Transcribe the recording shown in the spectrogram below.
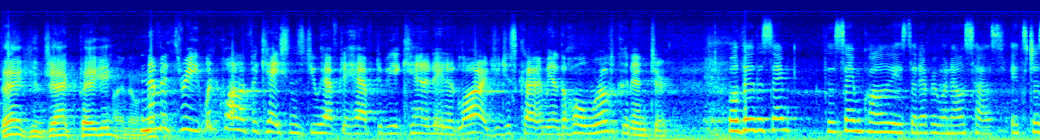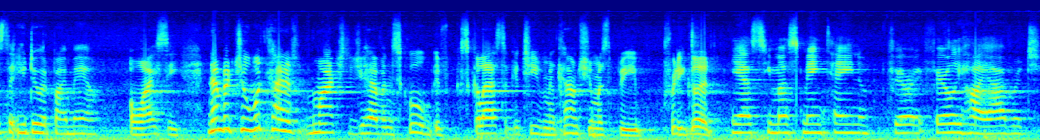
Thank you, Jack Peggy. I know. Number three, what qualifications do you have to have to be a candidate at large? You just kind of, I mean, the whole world could enter. Well, they're the same, the same qualities that everyone else has. It's just that you do it by mail. Oh, I see. Number two, what kind of marks did you have in school? If scholastic achievement counts, you must be pretty good. Yes, you must maintain a very, fairly high average.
